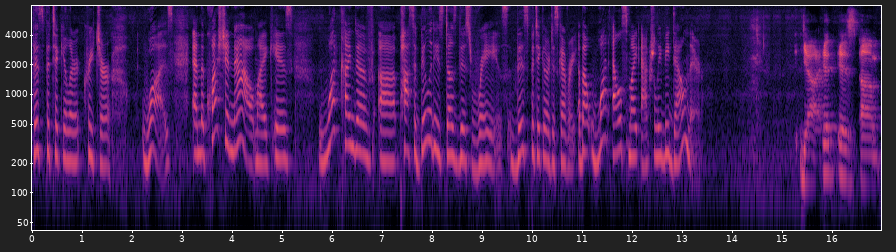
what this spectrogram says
this particular creature was. And the question now, Mike, is what kind of uh, possibilities does this raise, this particular discovery, about what else might actually be down there? Yeah, it is. Um,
